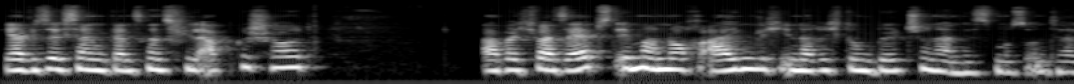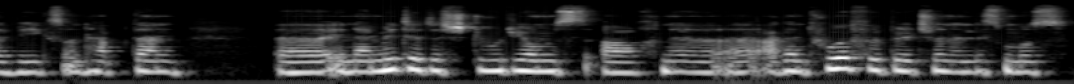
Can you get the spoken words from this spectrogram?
ja, wie soll ich sagen, ganz, ganz viel abgeschaut. Aber ich war selbst immer noch eigentlich in der Richtung Bildjournalismus unterwegs und habe dann in der Mitte des Studiums auch eine äh, Agentur für Bildjournalismus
